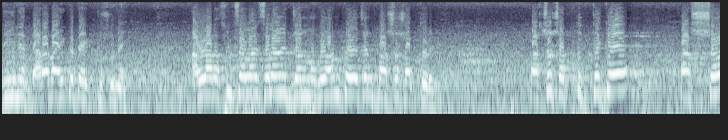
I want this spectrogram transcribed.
দিনের ধারাবাহিকতা একটু শুনে। আল্লাহ রসুল সাল্লাহ সাল্লামের জন্মগ্রহণ করেছেন পাঁচশো সত্তরে। পাঁচশো সত্তর থেকে পাঁচশো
